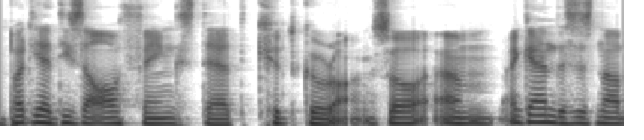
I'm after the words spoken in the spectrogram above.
But yeah, these are all things that could go wrong. So um, again, this is not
